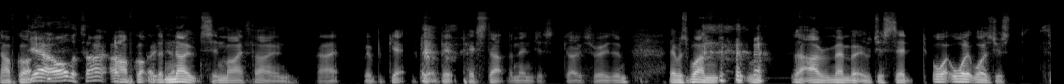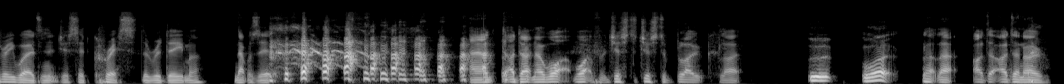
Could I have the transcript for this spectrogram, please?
I've got yeah, all the time. I've got I- the notes in my phone, right? We Get get a bit pissed up and then just go through them. There was one that, that I remember. It just said all, all it was just three words, and it just said Chris the Redeemer. And that was it. and I don't know what what just just a bloke like "Uh, what like that. I don't, I don't know.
